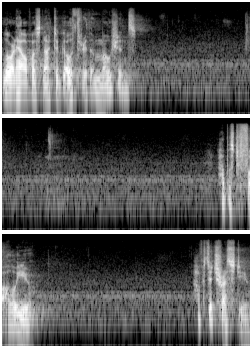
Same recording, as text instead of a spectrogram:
Lord, help us not to go through the motions. Help us to follow you. Help us to trust you.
